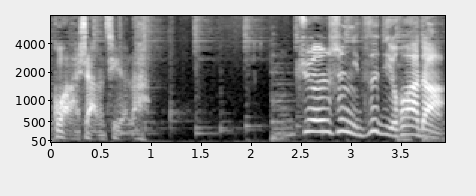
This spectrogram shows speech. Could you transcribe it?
挂上去了。居然是你自己画的！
